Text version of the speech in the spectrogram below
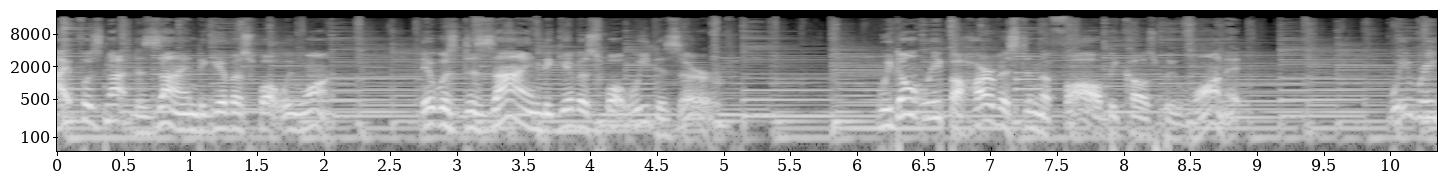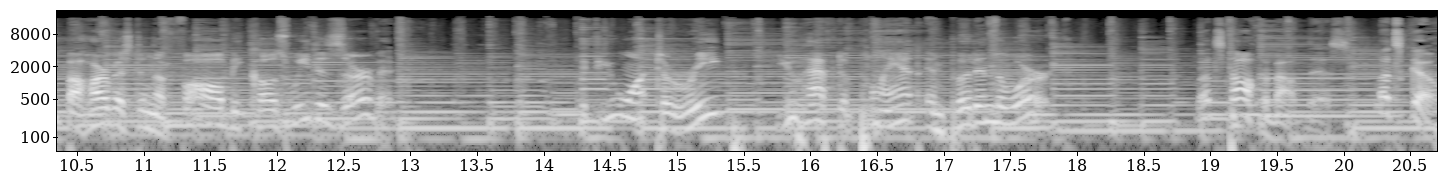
Life was not designed to give us what we want. It was designed to give us what we deserve. We don't reap a harvest in the fall because we want it. We reap a harvest in the fall because we deserve it. If you want to reap, you have to plant and put in the work. Let's talk about this. Let's go.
